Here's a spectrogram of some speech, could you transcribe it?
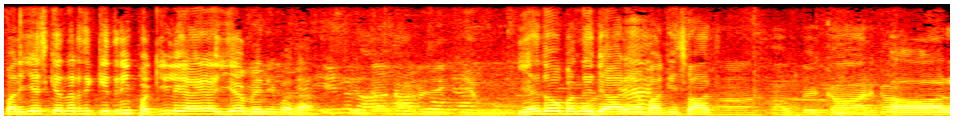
पर ये इसके अंदर से कितनी फकी लगाएगा ये हमें नहीं पता। ये दो बंदे जा रहे हैं बाकी साथ और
